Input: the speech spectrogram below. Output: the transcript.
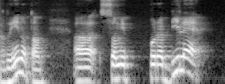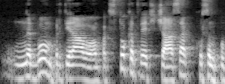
Arduinotom, uh, so mi porabile, ne bom pretiraval, ampak stokrat več časa, ko sem po,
